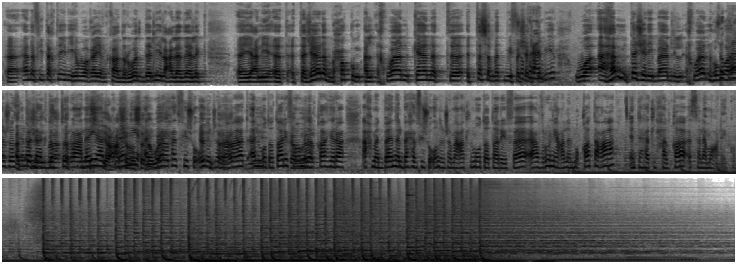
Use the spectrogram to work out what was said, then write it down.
آه، أنا في تقديري هو غير قادر والدليل على ذلك يعني التجارب بحكم الإخوان كانت اتسمت بفشل شكراً. كبير وأهم تجربة للإخوان هو شكرا جزيلا لك دكتور علي العلاني الباحث في شؤون الجماعات المتطرفة ومن. القاهرة. أحمد بان الباحث في شؤون الجماعات المتطرفة. اعذروني على المقاطعة. انتهت الحلقة. السلام عليكم.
